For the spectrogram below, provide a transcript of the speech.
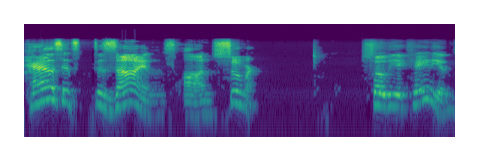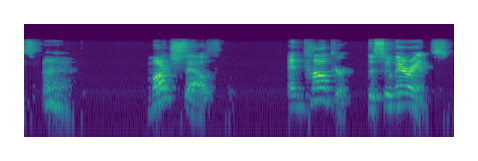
has its designs on Sumer. So the Akkadians march south and conquer the Sumerians.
